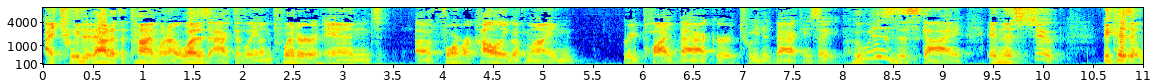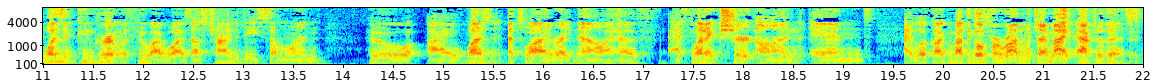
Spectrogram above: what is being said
I tweeted out at the time when I was actively on Twitter, and a former colleague of mine replied back or tweeted back, and he's like, "Who is this guy in this suit?" Because it wasn't congruent with who I was. I was trying to be someone who I wasn't. That's why right now I have athletic shirt on and I look like I'm about to go for a run, which I might after this.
